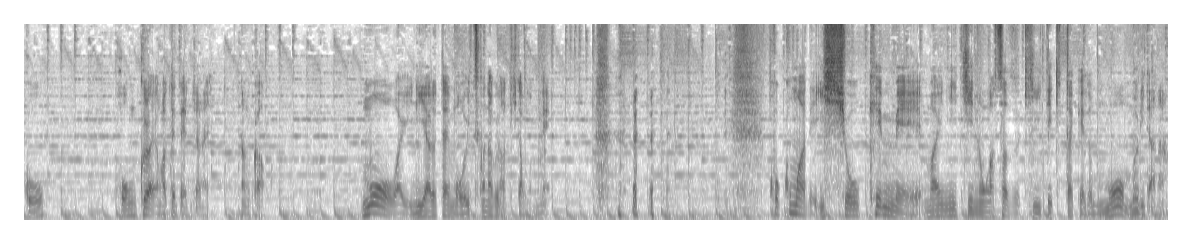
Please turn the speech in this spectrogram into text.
5本くらい上がってたんじゃない？なんか。もうはリアルタイム追いつかなくなってきたもんね。ここまで一生懸命毎日逃さず聞いてきたけど、もう無理だな。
